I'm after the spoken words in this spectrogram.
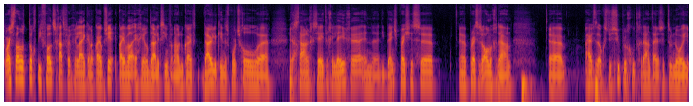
Maar als je dan toch die foto's gaat vergelijken, dan kan je op zich kan je wel echt heel duidelijk zien van nou, Luca heeft duidelijk in de sportschool uh, ja. gestaan, gezeten, gelegen en uh, die bench presses, uh, presses allemaal gedaan. hij heeft het ook dus super goed gedaan tijdens het toernooi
